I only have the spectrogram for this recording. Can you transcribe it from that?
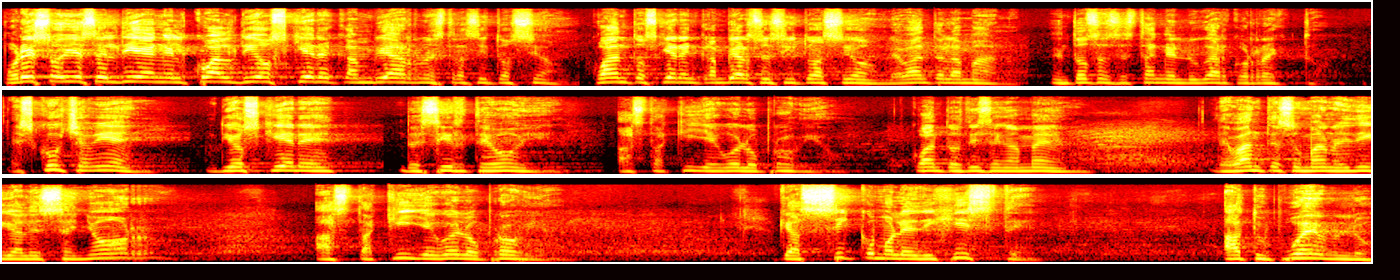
Por eso hoy es el día en el cual Dios quiere cambiar nuestra situación. ¿Cuántos quieren cambiar su situación? Levante la mano. Entonces está en el lugar correcto. Escuche bien. Dios quiere decirte hoy, hasta aquí llegó el oprobio. ¿Cuántos dicen amén? Levante su mano y dígale, Señor, hasta aquí llegó el oprobio. Que así como le dijiste a tu pueblo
